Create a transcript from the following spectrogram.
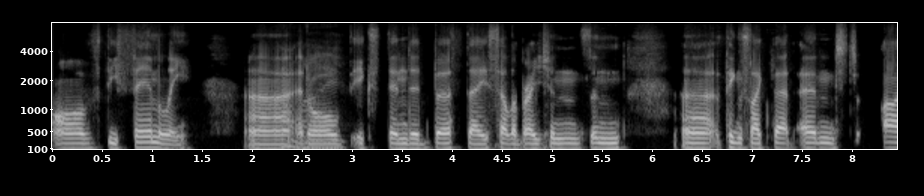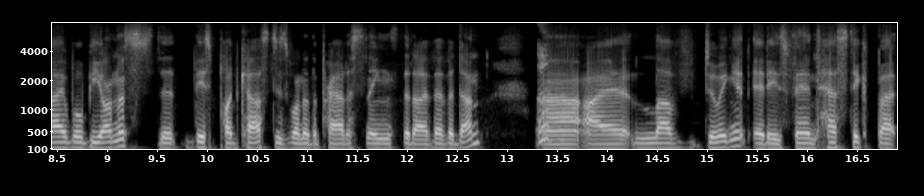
of the family uh, Oh at all extended birthday celebrations and uh, things like that. And I will be honest that this podcast is one of the proudest things that I've ever done. Oh. Uh, I love doing it. It is fantastic, but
